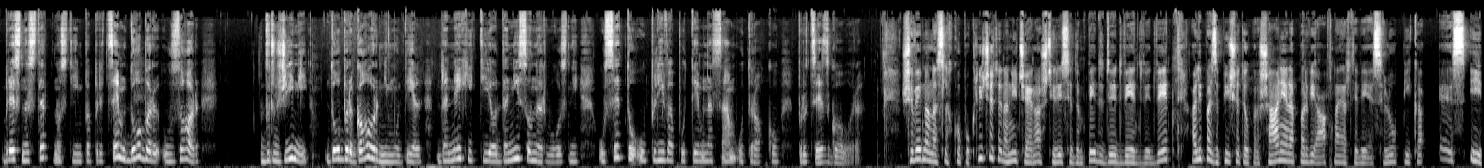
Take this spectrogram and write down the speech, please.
brez nastrpnosti in pa predvsem dober vzor. Družini, dober govorni model, da ne hitijo, da niso nervozni, vse to vpliva potem na sam otrokov proces govora. Še vedno nas lahko pokličete na nič 1475-2222 ali pa zapišete vprašanje na prvi afna rtvslo.si.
